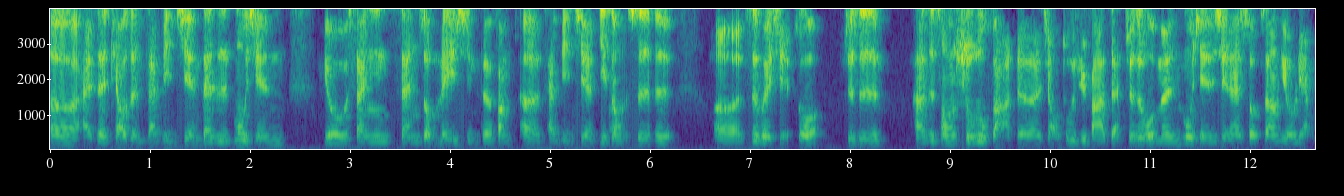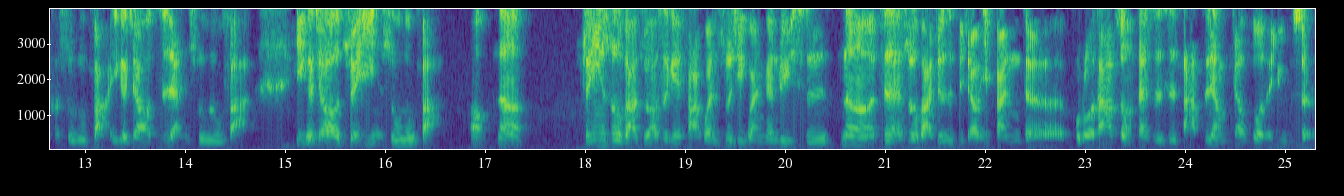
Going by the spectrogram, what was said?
呃还在调整产品线，但是目前。有三三种类型的方呃产品线，一种是呃智慧写作，就是它是从输入法的角度去发展，就是我们目前现在手上有两个输入法，一个叫自然输入法，一个叫追音输入法。哦，那追音输入法主要是给法官、书记官跟律师，那自然输入法就是比较一般的普罗大众，但是是打字量比较多的 user。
